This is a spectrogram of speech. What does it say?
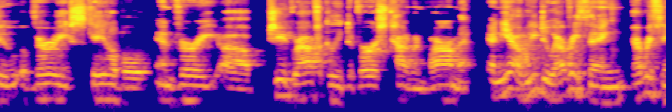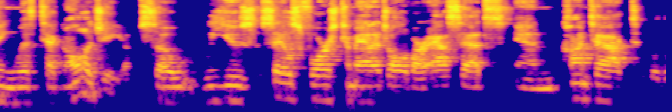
to a very scalable and very uh, geographically diverse kind of environment. And yeah, we do everything, everything with technology. So we use Salesforce to manage all of our assets and contact with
